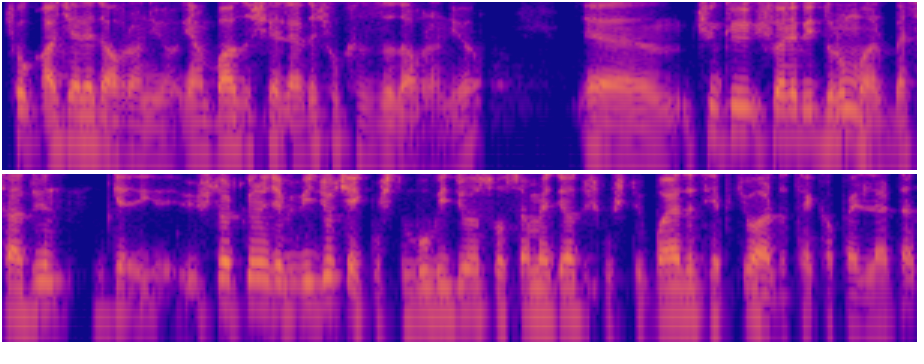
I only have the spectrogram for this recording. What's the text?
çok acele davranıyor. Yani bazı şeylerde çok hızlı davranıyor. E, çünkü şöyle bir durum var. Mesela dün 3-4 gün önce bir video çekmiştim. Bu video sosyal medyaya düşmüştü. Bayağı da tepki vardı TKP'lilerden.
